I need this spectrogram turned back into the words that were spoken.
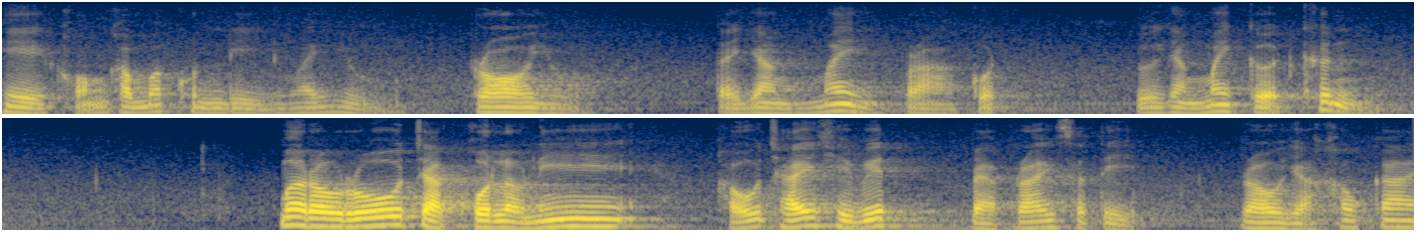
เหตุของคำว่าคนดีไว้อยู่ รออยู่ แต่ยังไม่ปรากฏ หรือยังไม่เกิดขึ้น เมื่อเรารู้จากคนเหล่านี้เขาใช้ชีวิตแบบไร้สติ เราอย่าเข้าใกล้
